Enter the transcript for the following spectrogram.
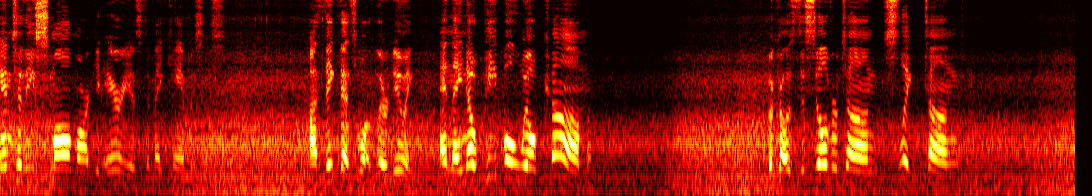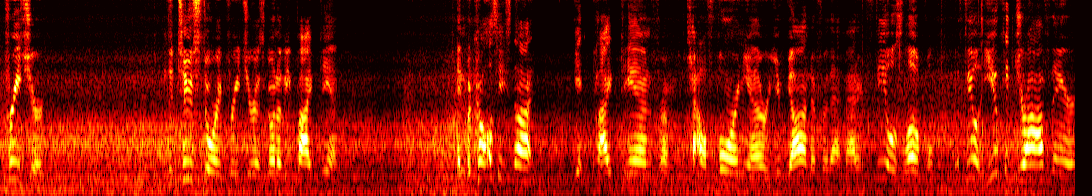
into these small market areas to make campuses. I think that's what they're doing. And they know people will come because the silver tongued, slick tongued preacher, the two story preacher, is going to be piped in. And because he's not getting piped in from California or Uganda for that matter, it feels local. It feels you could drive there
